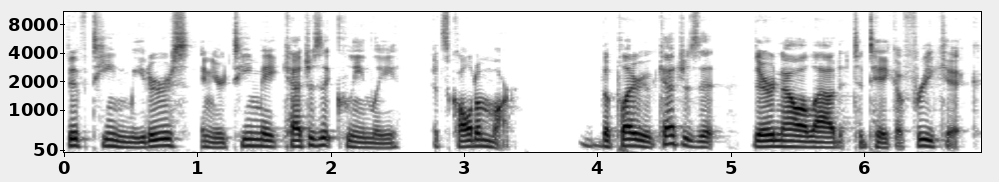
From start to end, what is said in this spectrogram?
15 meters and your teammate catches it cleanly, it's called a mark. The player who catches it, they're now allowed to take a free kick.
